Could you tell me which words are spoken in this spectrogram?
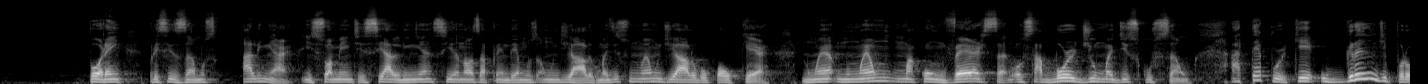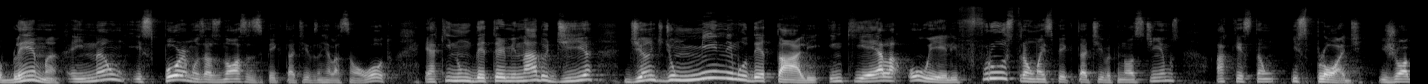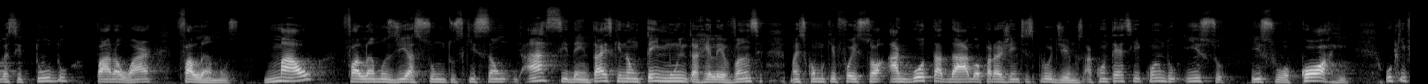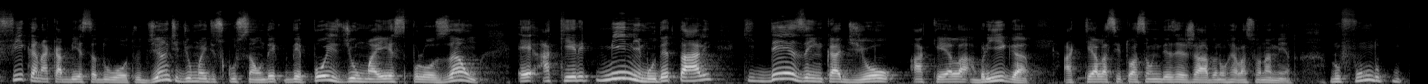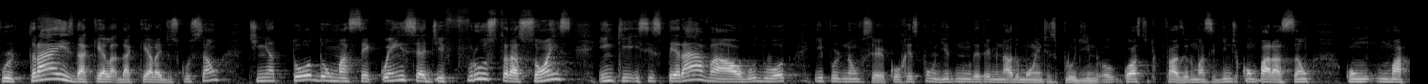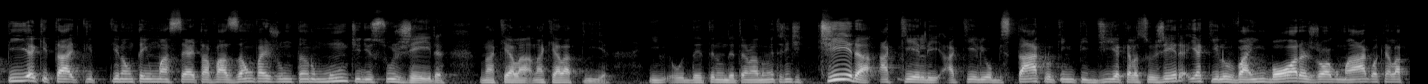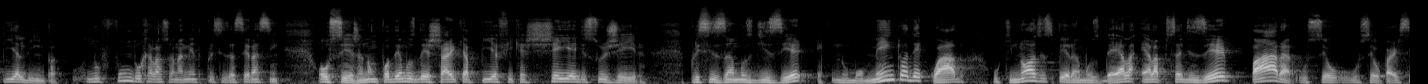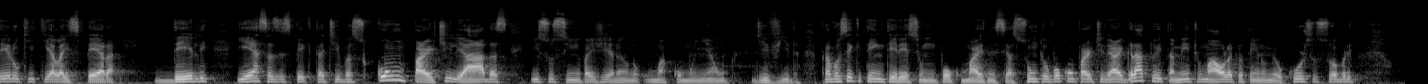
Porém, precisamos alinhar. E somente se alinha se nós aprendemos um diálogo. Mas isso não é um diálogo qualquer, não é, não é uma conversa, o sabor de uma discussão. Até porque o grande problema em não expormos as nossas expectativas em relação ao outro é aqui num determinado dia, diante de um mínimo detalhe em que ela ou ele frustra uma expectativa que nós tínhamos, a questão explode e joga-se tudo para o ar. Falamos mal falamos de assuntos que são acidentais, que não têm muita relevância, mas como que foi só a gota d'água para a gente explodirmos. Acontece que quando isso, isso ocorre, o que fica na cabeça do outro diante de uma discussão, de, depois de uma explosão, é aquele mínimo detalhe que desencadeou aquela briga, aquela situação indesejável no relacionamento. No fundo, por trás daquela, daquela discussão, tinha toda uma sequência de frustrações em que se esperava algo do outro e, por não ser correspondido, num determinado momento explodindo. Eu gosto de fazer uma seguinte comparação com uma pia que, tá, que, que não tem uma certa vazão, vai juntando um monte de sujeira naquela, naquela pia e num determinado momento a gente tira aquele, aquele obstáculo que impedia aquela sujeira e aquilo vai embora, joga uma água, aquela pia limpa no fundo, o relacionamento precisa ser assim. Ou seja, não podemos deixar que a pia fique cheia de sujeira. Precisamos dizer, é, no momento adequado, o que nós esperamos dela. Ela precisa dizer para o seu, o seu parceiro o que, que ela espera dele e essas expectativas compartilhadas, isso sim vai gerando uma comunhão de vida. Para você que tem interesse um pouco mais nesse assunto, eu vou compartilhar gratuitamente uma aula que eu tenho no meu curso sobre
